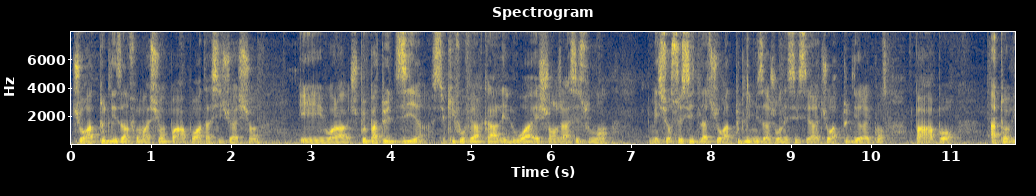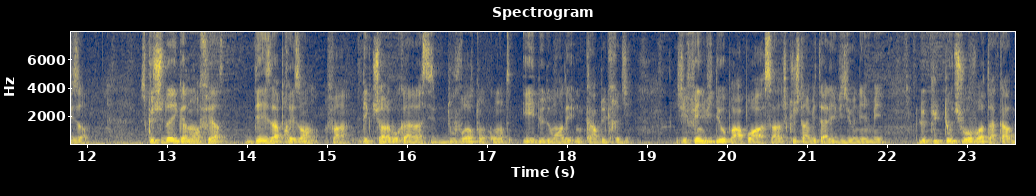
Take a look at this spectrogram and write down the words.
tu auras toutes les informations par rapport à ta situation. Et voilà, je ne peux pas te dire ce qu'il faut faire car les lois échangent assez souvent. Mais sur ce site-là, tu auras toutes les mises à jour nécessaires et tu auras toutes les réponses par rapport à ton visa. Ce que tu dois également faire dès à présent, enfin dès que tu arrives au Canada, c'est d'ouvrir ton compte et de demander une carte de crédit. J'ai fait une vidéo par rapport à ça que je t'invite à aller visionner, mais le plus tôt tu vas ouvrir ta carte,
